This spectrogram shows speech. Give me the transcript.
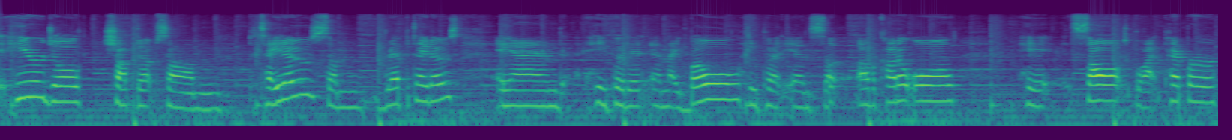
Here, Joel chopped up some potatoes, some red potatoes, and he put it in a bowl. He put in some avocado oil, salt, black pepper,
